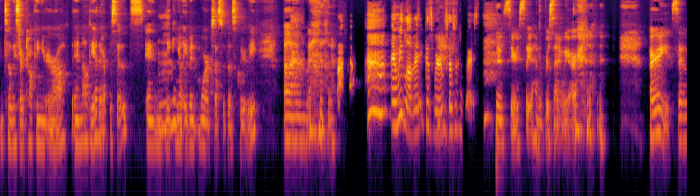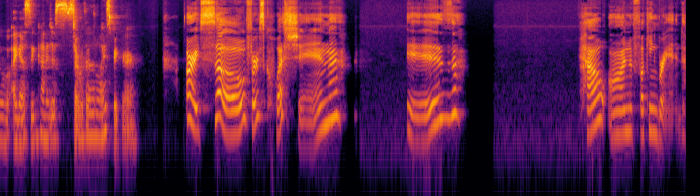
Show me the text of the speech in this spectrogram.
until we start talking your ear off in all the other episodes and making y'all even more obsessed with us, clearly. Um, and we love it because we're obsessed with you guys. no, seriously, 100% we are. all right. So I guess we can kind of just start with our little icebreaker. All right, so first question is how on fucking brand?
